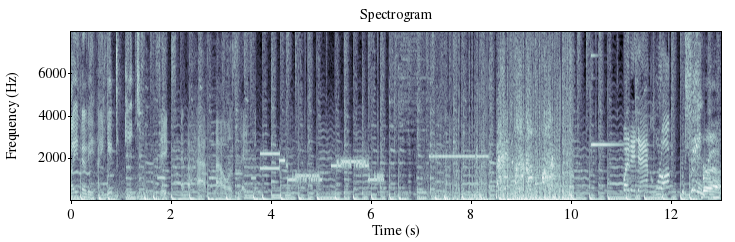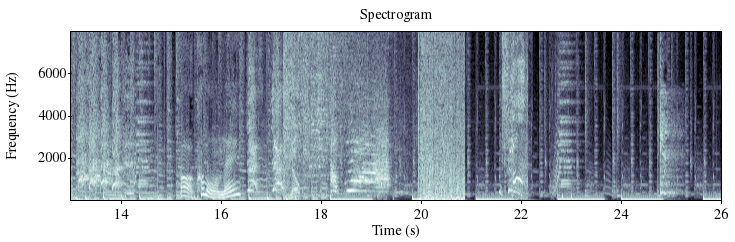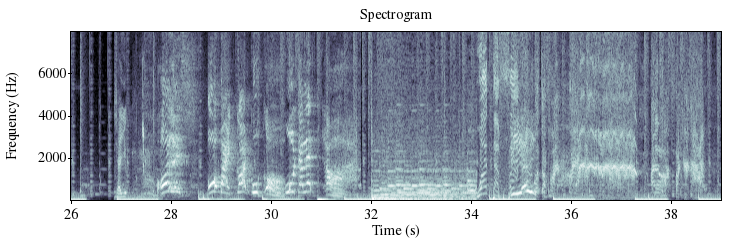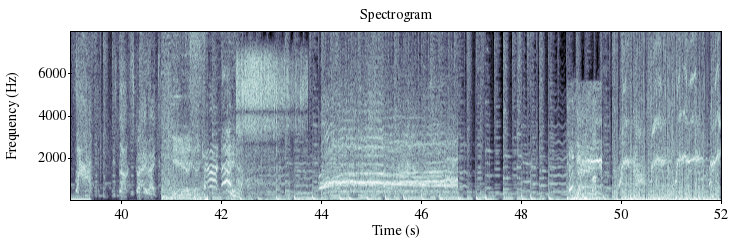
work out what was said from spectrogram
finally I get to eat. Six and a half hours later. Bruh. oh, come on, man. Yes! Yes! Nope. Oh, Shall you? Holy กูโกกูจะเล่นอ่า ah. What the fuck? What the fuck I don't Fuck. Stop screaming. Yes. Ah,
